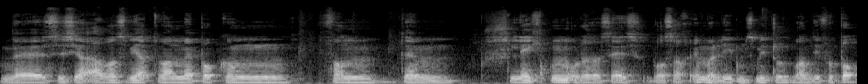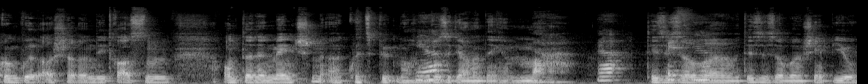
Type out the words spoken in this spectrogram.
Weil es ist ja auch was wert, wenn meine Packung von dem schlechten oder sei es was auch immer Lebensmittel, wenn die Verpackung gut ausschaut und die draußen unter den Menschen ein gutes Bild machen, Ja. wo sich die anderen denken, ma, Ja, das ist aber, das ist aber schön Bio.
